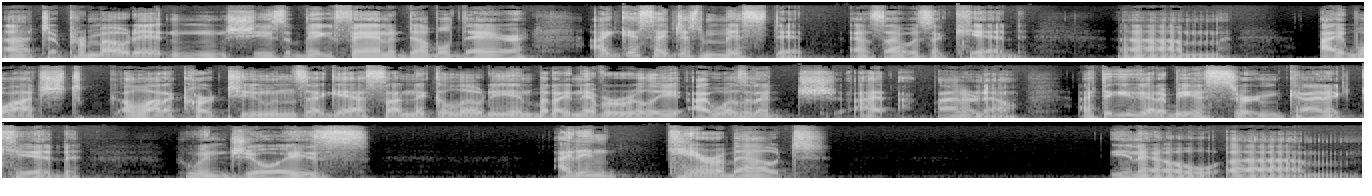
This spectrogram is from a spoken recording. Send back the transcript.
uh, to promote it, and she's a big fan of Double Dare. I guess I just missed it as I was a kid. Um, I watched a lot of cartoons, I guess, on Nickelodeon, but I never really, I wasn't a, I, I don't know. I think you got to be a certain kind of kid who enjoys, I didn't care about, you know, um,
